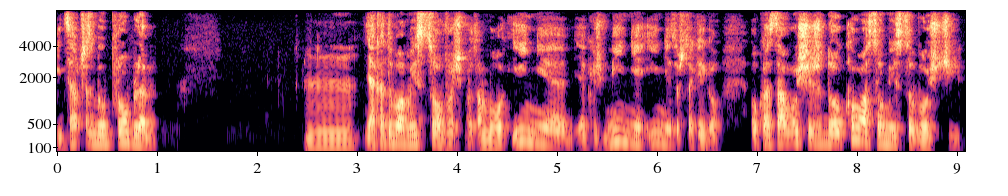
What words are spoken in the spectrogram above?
i cały czas był problem, mm, jaka to była miejscowość, bo tam było Inie, jakoś Minie, Inie, coś takiego. Okazało się, że dookoła są miejscowości,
